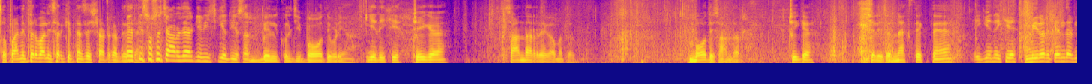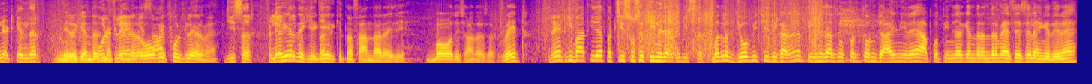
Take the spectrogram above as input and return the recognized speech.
तो पानीतर वाली सर कितने से स्टार्ट कर देते हैं? पैंतीस सौ से चार हज़ार के बीच की होती है सर। बिल्कुल जी बहुत ही बढ़िया। ये देखिए। ठीक है। शानदार रहेगा मतलब। बहुत ही शानदार। ठीक है। चलिए सर नेक्स्ट देखते हैं। एक ये देखिए मिरर के अंदर नेट के अंदर। मिरर के अंदर नेट के अंदर वो भी फुल फ्लेयर में। जी सर घेर देखिए घेर कितना शानदार है जी। बहुत ही शानदार सर रेट रेट की बात की जाए पच्चीस सौ से तीन हज़ार के बीच सर मतलब जो भी चीज़ दिखा रहे हैं ना तीन हज़ार से ऊपर तो हम जा ही नहीं रहे हैं। आपको तीन हज़ार के अंदर अंदर में ऐसे ऐसे लहंगे दे रहे हैं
